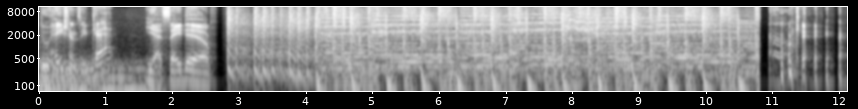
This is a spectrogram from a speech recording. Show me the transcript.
Do Haitians eat cat? Yes, they do. Okay.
